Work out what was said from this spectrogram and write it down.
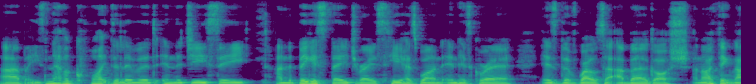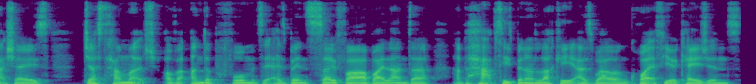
Uh, but he's never quite delivered in the GC. And the biggest stage race he has won in his career is the Vuelta a Burgos. And I think that shows just how much of an underperformance it has been so far by Landa, and perhaps he's been unlucky as well on quite a few occasions.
